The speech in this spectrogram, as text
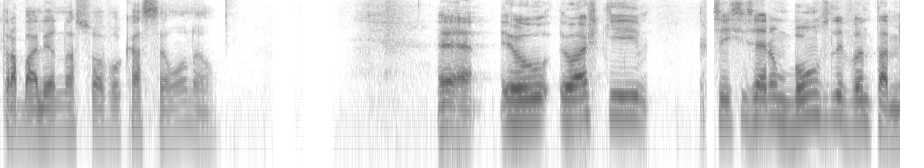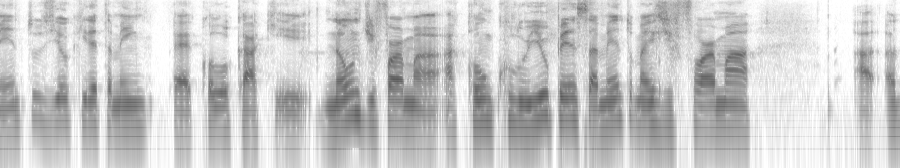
trabalhando na sua vocação ou não. É, eu, eu acho que vocês fizeram bons levantamentos e eu queria também é, colocar aqui, não de forma a concluir o pensamento, mas de forma a, a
